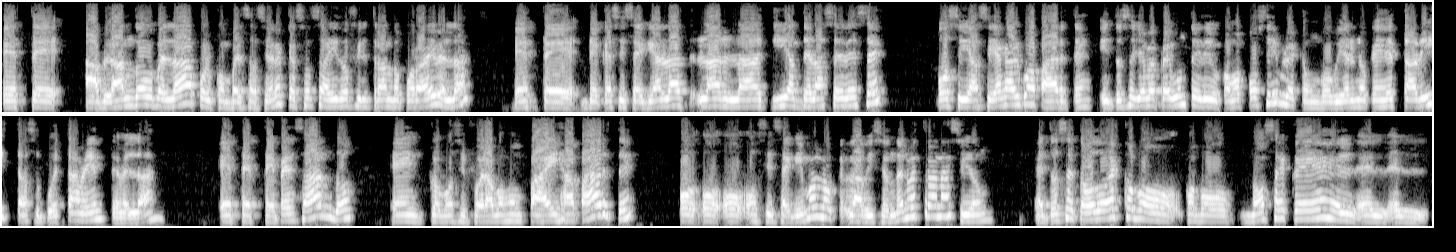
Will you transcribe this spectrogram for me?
este, hablando, ¿verdad? Por conversaciones que eso se ha ido filtrando por ahí, ¿verdad? Este, de que si seguían las, las, las guías de la CDC o si hacían algo aparte. Entonces yo me pregunto y digo, ¿cómo es posible que un gobierno que es estadista, supuestamente, ¿verdad? Este, esté pensando en como si fuéramos un país aparte o, o, o, si seguimos lo, la visión de nuestra nación. Entonces todo es como, como no sé qué es el, el, el,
